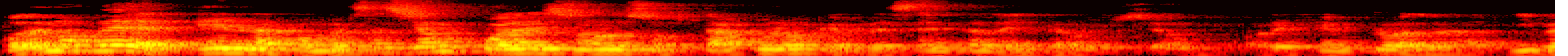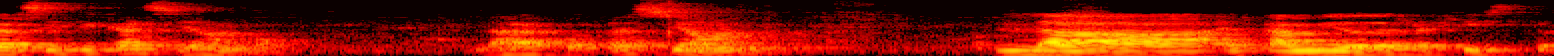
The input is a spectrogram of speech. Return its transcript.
Podemos ver en la conversación cuáles son los obstáculos que presenta la interrupción. Por ejemplo, la diversificación, la acotación, el cambio de registro,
